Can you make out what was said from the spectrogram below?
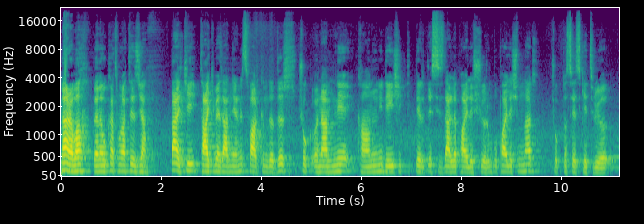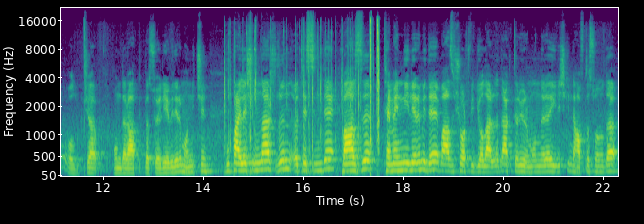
Merhaba, ben Avukat Murat Tezcan. Belki takip edenleriniz farkındadır. Çok önemli kanuni değişiklikleri de sizlerle paylaşıyorum. Bu paylaşımlar çok da ses getiriyor oldukça. Onu da rahatlıkla söyleyebilirim. Onun için bu paylaşımların ötesinde bazı temennilerimi de bazı short videolarla da aktarıyorum. Onlara ilişkin de hafta sonu da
